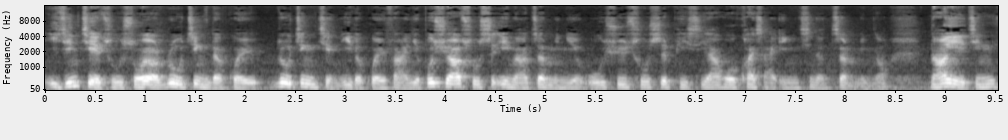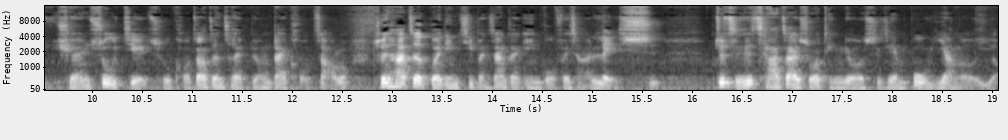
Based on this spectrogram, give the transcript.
已经解除所有入境的规入境检疫的规范，也不需要出示疫苗证明，也无需出示 PCR 或快筛阴性的证明哦。然后已经全数解除口罩政策，也不用戴口罩了。所以它这个规定基本上跟英国非常的类似。就只是差在说停留的时间不一样而已哦，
